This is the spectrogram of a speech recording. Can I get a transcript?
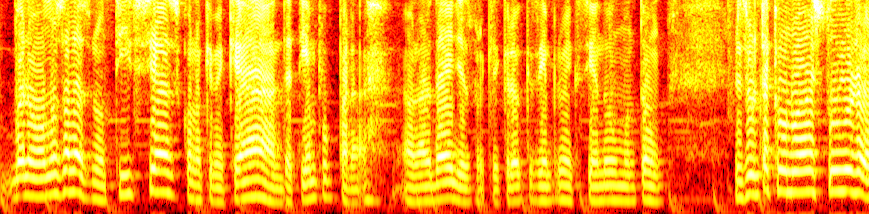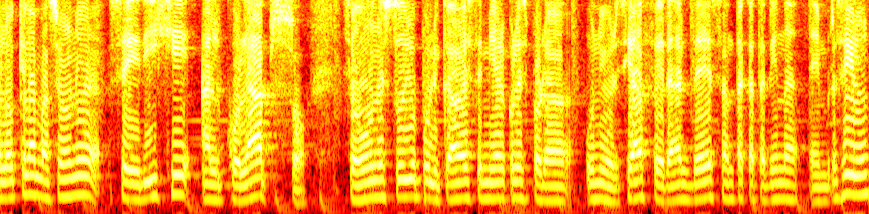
Bueno, vamos a las noticias con lo que me queda de tiempo para hablar de ellas, porque creo que siempre me extiendo un montón. Resulta que un nuevo estudio reveló que la Amazonia se dirige al colapso, según un estudio publicado este miércoles por la Universidad Federal de Santa Catarina en Brasil,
